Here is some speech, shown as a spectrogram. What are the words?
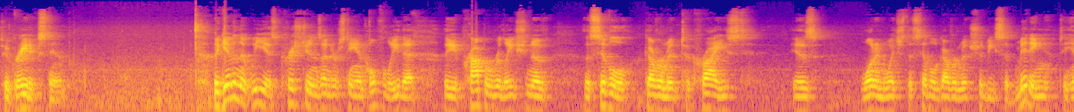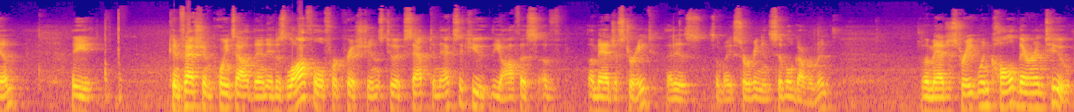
to a great extent. But given that we as Christians understand, hopefully, that the proper relation of the civil government to Christ is one in which the civil government should be submitting to Him, the confession points out then it is lawful for Christians to accept and execute the office of a magistrate, that is, somebody serving in civil government, of a magistrate when called thereunto.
